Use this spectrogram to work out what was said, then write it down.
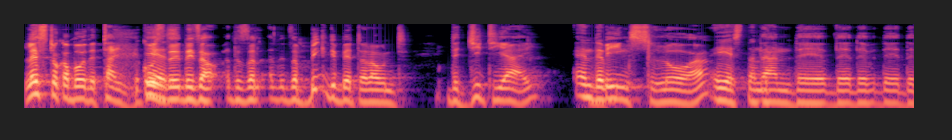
Let's talk about the time because Yes. there- there's a there's a there's a big debate around the GTI And the being slower yes, than the- than the the the the, the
